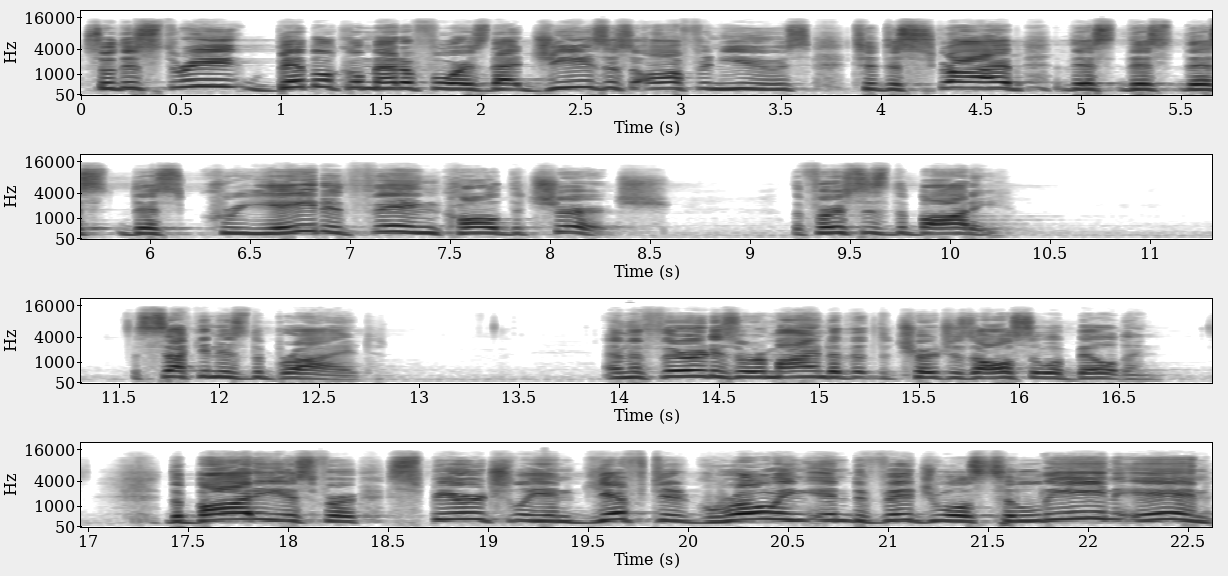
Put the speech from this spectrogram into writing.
So there's three biblical metaphors that Jesus often used to describe this, this, this, this created thing called the church. The first is the body. The second is the bride. And the third is a reminder that the church is also a building. The body is for spiritually and gifted, growing individuals to lean in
